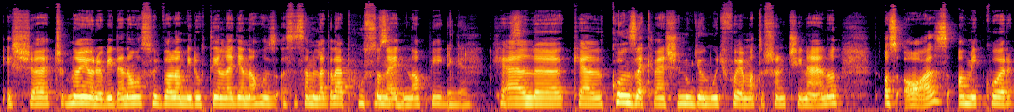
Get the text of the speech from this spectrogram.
és csak nagyon röviden ahhoz, hogy valami rutin legyen, ahhoz azt hiszem legalább 21 20, napig igen. kell, kell konzekvensen ugyanúgy folyamatosan csinálnod. Az az, amikor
